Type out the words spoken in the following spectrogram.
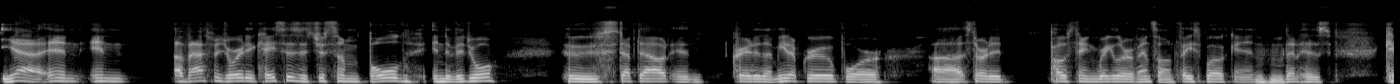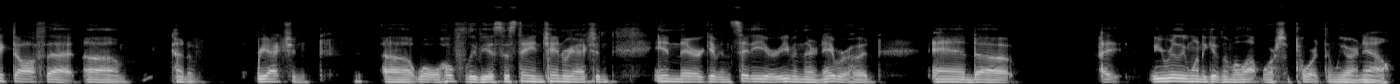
Yeah, and in a vast majority of cases, it's just some bold individual who stepped out and created a meetup group or uh, started posting regular events on Facebook, and Mhm. that has kicked off that um, kind of reaction. Uh, what will hopefully be a sustained chain reaction in their given city or even their neighborhood, and uh, I we really want to give them a lot more support than we are now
